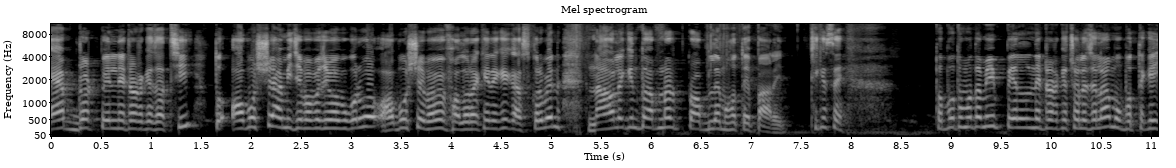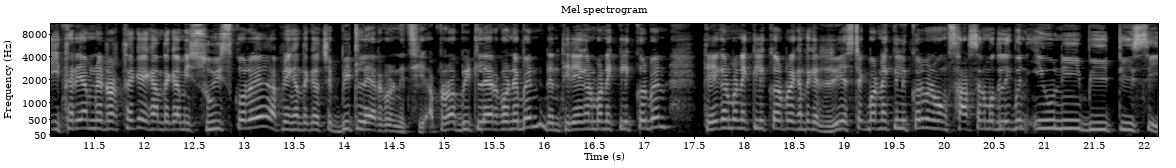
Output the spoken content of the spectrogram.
অ্যাপ ডট পেল নেটওয়ার্কে যাচ্ছি। তো অবশ্যই আমি যেভাবে যেভাবে করব, অবশ্যই এভাবে ফলো রেখে রেখে কাজ করবেন। না হলে কিন্তু আপনার প্রবলেম হতে পারে, ঠিক আছে? তো প্রথমত আমি পেল নেটওয়ার্কে চলে গেলাম, উপর থেকে ইথারিয়াম নেটওয়ার্ক থেকে এখান থেকে আমি সুইচ করে আপনি এখান থেকে হচ্ছে বিট লেয়ার করে নিচ্ছি। আপনারা বিট লেয়ার করে নেবেন দেন থ্রি আইকন বাটনে ক্লিক করবেন। থ্রি আইকন বাটনে ক্লিক করার পর এখান থেকে রিস্টেক বাটনে ক্লিক করবেন এবং সার্চের মধ্যে লিখবেন ইউনিবিটিসি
